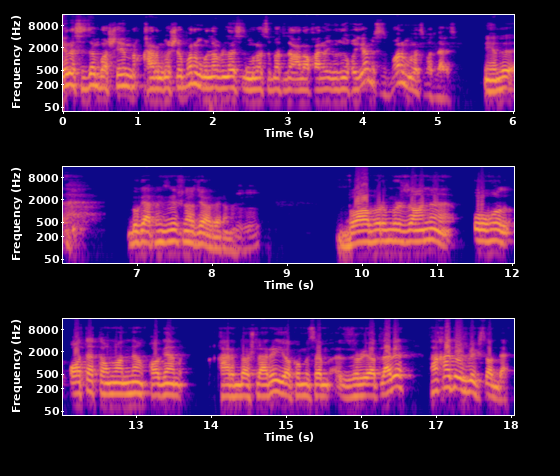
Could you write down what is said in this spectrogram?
Yana sizdan boshqa ham bir qarindoshlar bormi? Bular bilan siz munosabatlar aloqani yo'lga qo'yganmisiz? Bormi munosabatlaringiz? Endi bu gapingizga shunaqa javob beraman. Bobur mirzoni o'g'il ota tomonidan qolgan qarindoshlari yoki bo'lmasam zurriyotlari faqat o'zbekistonda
